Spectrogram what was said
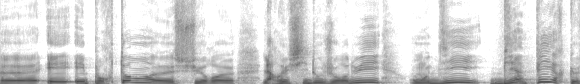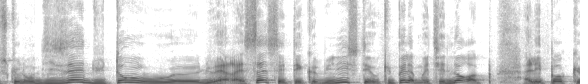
euh, et, pourtant, sur la Russie d'aujourd'hui, on dit bien pire que ce que l'on disait du temps où l'URSS était communiste et occupait la moitié de l'Europe. À l'époque,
